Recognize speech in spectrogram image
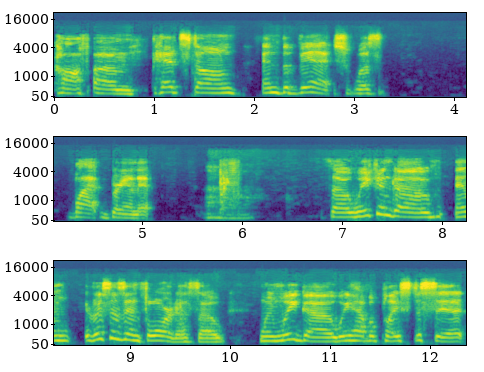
cough, um, headstone, and the bench was black granite. Uh-huh. So we can go, and this is in Florida. So when we go, we have a place to sit,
